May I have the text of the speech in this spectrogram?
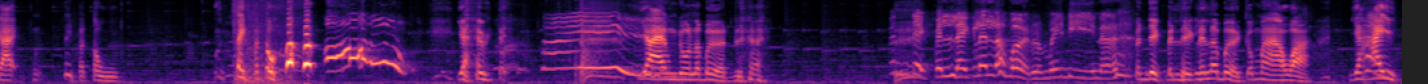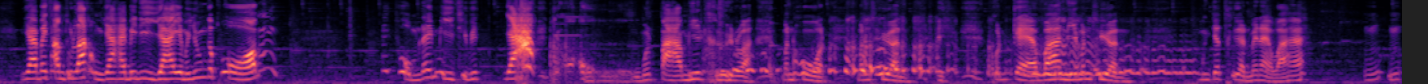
ยายมึงติดประตูติดประตูยายมึงติดยายมึงโดนระเบิด เป็นเด็กเป็นเล็กเล่นระเบิดมันไม่ดีนะ เป็นเด็กเป็นเล็กเล่นระเบิดก็มาว่ะ ยาย ยายไปทำธุระของยายไปดิยายอย่ามายุ่งกับผม ให้ผมได้มีชีวิตยายโอ้โหมันปามีดคืนว่ะ มันโหด มันเถื่อนไอ้คนแก่บ้านนี้มันเถื่อน มึงจะเถื่อนไปไหนวะฮะอื้อหือ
